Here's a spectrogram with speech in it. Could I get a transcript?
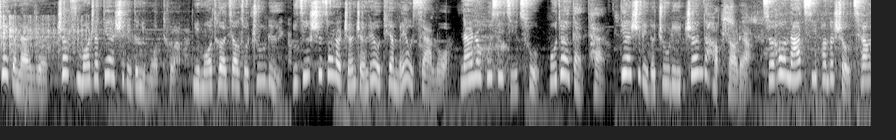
这个男人正抚摸着电视里的女模特，女模特叫做朱莉，已经失踪了整整六天没有下落。男人呼吸急促，不断感叹：电视里的朱莉真的好漂亮。随后拿起一旁的手枪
